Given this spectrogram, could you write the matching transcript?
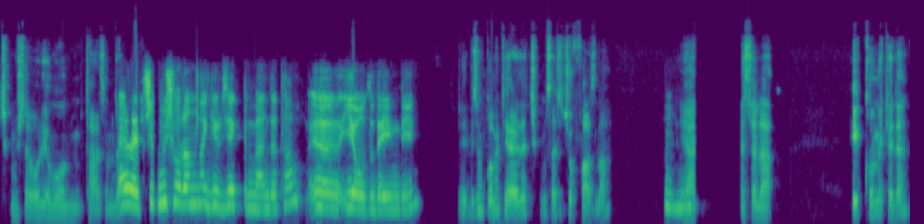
çıkmışlar oluyor mu olmuyor mu tarzında. Evet, çıkmış oranına girecektim ben de tam. E, iyi oldu değindiğin. Şimdi bizim komitelerde çıkmış sayısı çok fazla. Hı hı. Yani mesela ilk komiteden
